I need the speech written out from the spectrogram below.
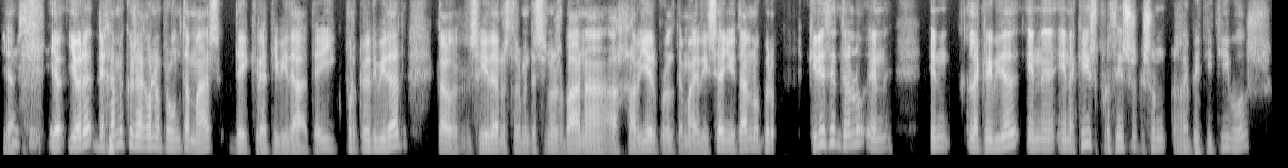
Ya. sí, sí, sí. Y, y ahora déjame que os haga una pregunta más de creatividad. ¿eh? Y por creatividad, claro, enseguida nuestras mentes se nos van a, a Javier por el tema de diseño y tal, ¿no? Pero quería centrarlo en, en la creatividad, en, en aquellos procesos que son repetitivos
